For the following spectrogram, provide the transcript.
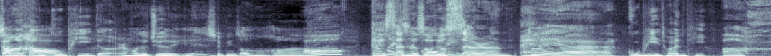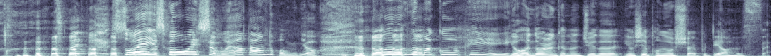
刚好想要当孤僻的，然后就觉得，耶，水瓶座很好啊。哦。该散的时候就散的人，对耶，孤僻团体啊，所以所以说为什么要当朋友？那么孤僻，有很多人可能觉得有些朋友甩不掉，很烦，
